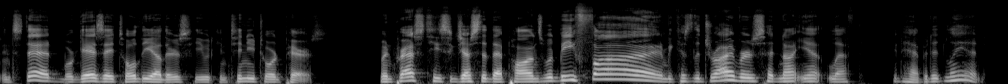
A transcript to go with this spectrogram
Instead, Borghese told the others he would continue toward Paris. When pressed, he suggested that Pons would be fine because the drivers had not yet left inhabited land.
